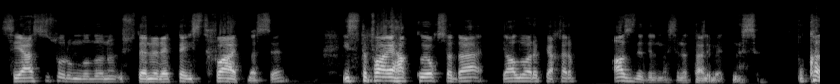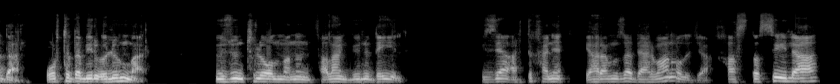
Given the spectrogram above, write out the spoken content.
siyasi sorumluluğunu üstlenerek de istifa etmesi. İstifaya hakkı yoksa da yalvarıp yakarıp azledilmesini talep etmesi. Bu kadar. Ortada bir ölüm var. Üzüntülü olmanın falan günü değil bize artık hani yaramıza derman olacak hastasıyla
